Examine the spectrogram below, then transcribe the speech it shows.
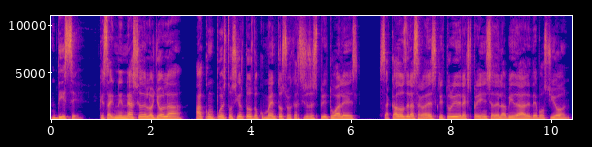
dice que San Ignacio de Loyola ha compuesto ciertos documentos o ejercicios espirituales sacados de la Sagrada Escritura y de la experiencia de la vida de devoción,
